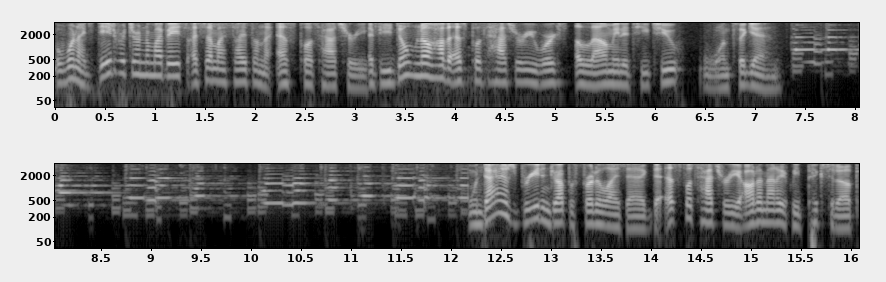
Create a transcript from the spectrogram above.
But when I did return to my base, I set my on the S plus hatchery. If you don't know how the S plus hatchery works, allow me to teach you once again. When dinos breed and drop a fertilized egg, the S plus hatchery automatically picks it up,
